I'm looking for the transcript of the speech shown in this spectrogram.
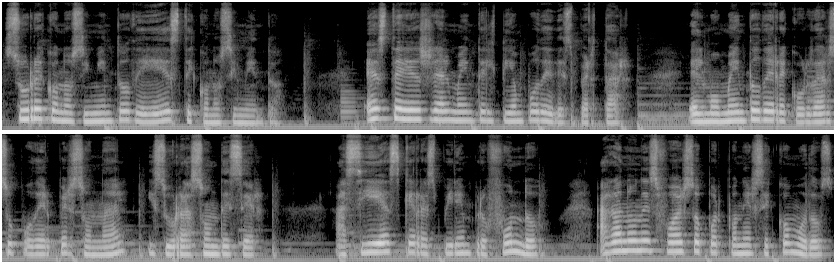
su reconocimiento de este conocimiento. Este es realmente el tiempo de despertar el momento de recordar su poder personal y su razón de ser. Así es que respiren profundo, hagan un esfuerzo por ponerse cómodos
